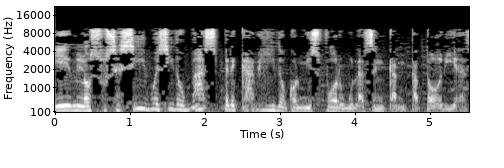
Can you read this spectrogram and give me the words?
Y en lo sucesivo he sido más precavido con mis fórmulas encantatorias.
